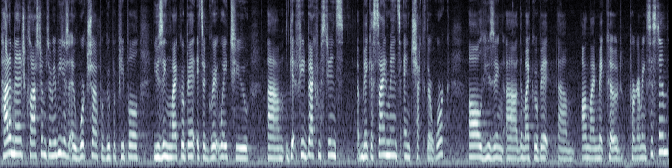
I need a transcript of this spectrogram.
How to manage classrooms, or maybe just a workshop or group of people using microbit. It's a great way to um, get feedback from students, make assignments, and check their work, all using uh, the microbit um, online make code programming system.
